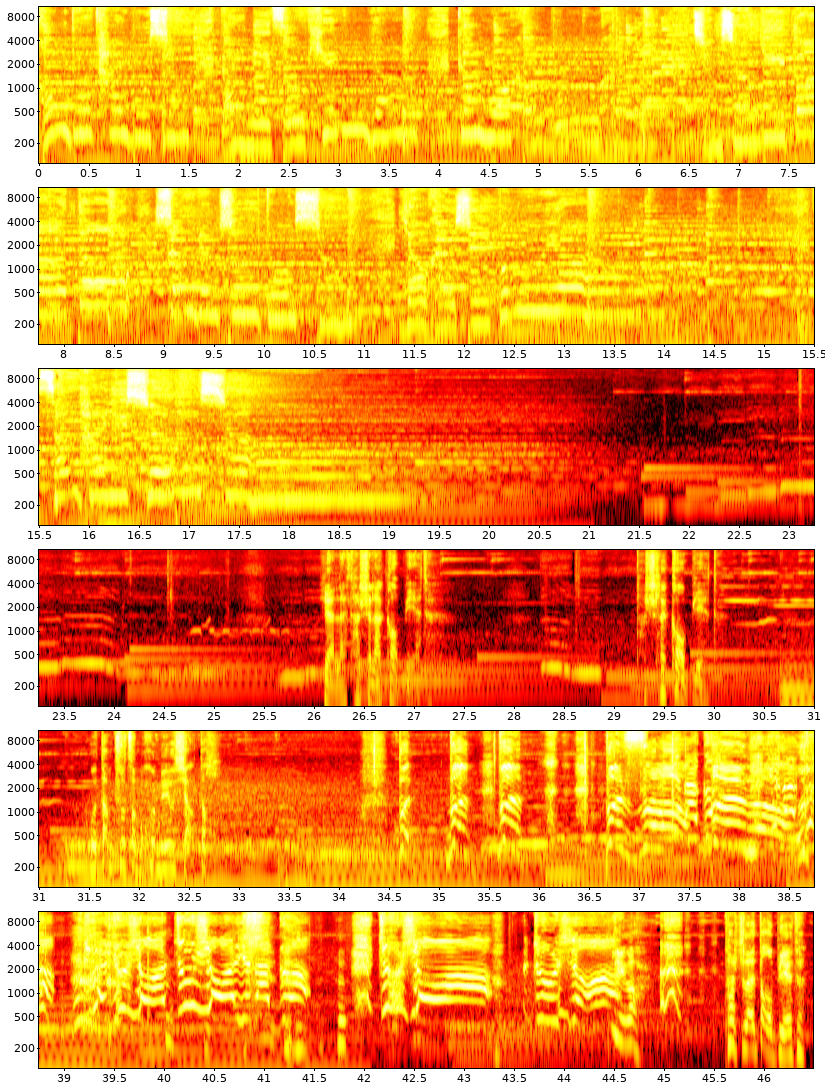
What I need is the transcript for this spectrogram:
红得太无香，带你走天涯，跟我好不好？情像一把刀，伤人知多少？要还是不要？沧海一声笑。原来他是来告别的，他是来告别的。我当初怎么会没有想到？住手啊！住手啊！灵儿，他是来道别的。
